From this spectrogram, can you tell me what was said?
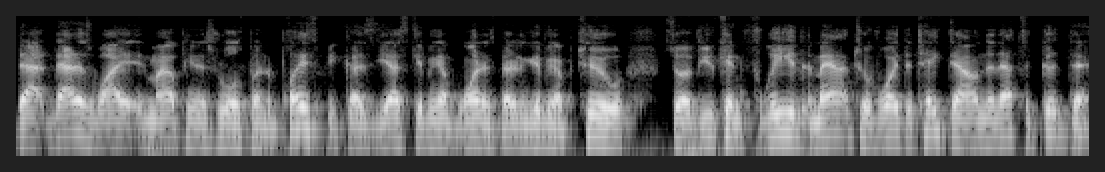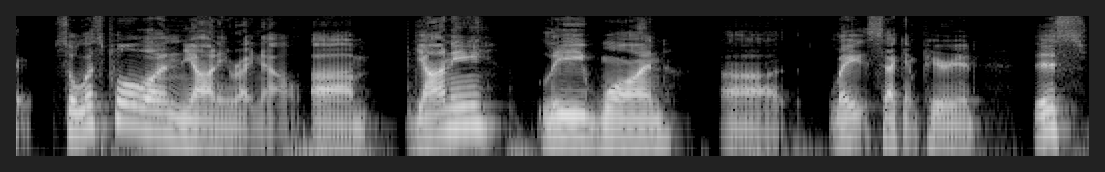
that that is why, in my opinion, this rule is put into place. Because yes, giving up one is better than giving up two. So if you can flee the mat to avoid the takedown, then that's a good thing. So let's pull on Yanni right now. Um, Yanni Lee won uh, late second period. This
